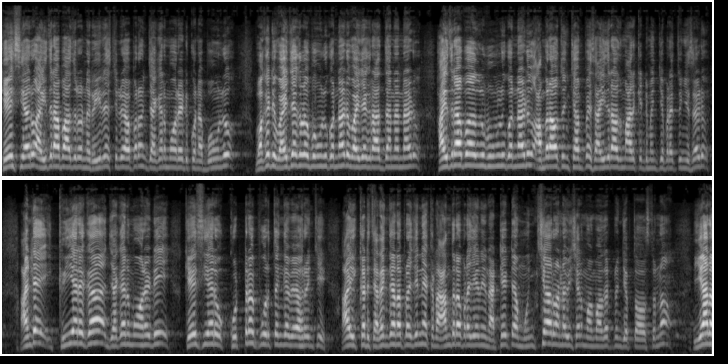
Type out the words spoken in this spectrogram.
కేసీఆర్ హైదరాబాద్లో ఉన్న రియల్ ఎస్టేట్ వ్యాపారం జగన్మోహన్ రెడ్డి కొన్న భూములు. ఒకటి వైజాగ్లో భూములు కొన్నాడు వైజాగ్ రాజధాని అన్నాడు. హైదరాబాద్లో భూములు కొన్నాడు అమరావతిని చంపేసి హైదరాబాద్ మార్కెట్ మంచి ప్రయత్నం చేశాడు. అంటే క్లియర్గా జగన్మోహన్ రెడ్డి కేసీఆర్ కుట్రపూరితంగా వ్యవహరించి ఆ ఇక్కడ తెలంగాణ ప్రజల్ని అక్కడ ఆంధ్ర ప్రజల్ని నట్టేట ముంచారు అన్న విషయాన్ని మనం మొదటి నుంచి చెప్తూ వస్తున్నాం. ఇవాళ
